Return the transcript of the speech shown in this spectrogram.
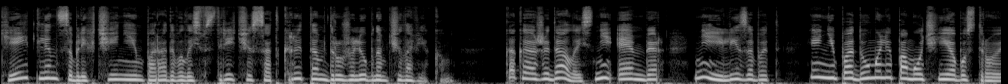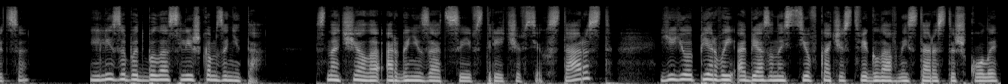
Кейтлин с облегчением порадовалась встрече с открытым, дружелюбным человеком. Как и ожидалось, ни Эмбер, ни Элизабет и не подумали помочь ей обустроиться. Элизабет была слишком занята. Сначала организацией встречи всех старост — ее первой обязанностью в качестве главной старосты школы,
